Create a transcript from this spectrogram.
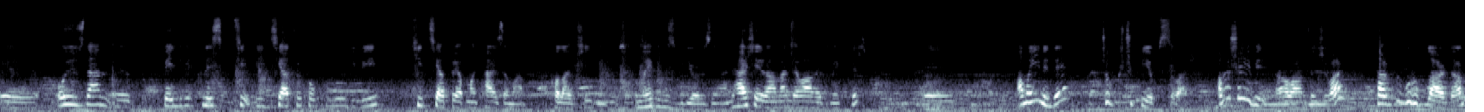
E, o yüzden e, belli bir klasik bir tiyatro topluluğu gibi ki tiyatro yapmak her zaman kolay bir şey değildir. Bunu hepimiz biliyoruz yani. Her şeye rağmen devam etmektir. E, ama yine de çok küçük bir yapısı var. ama şöyle bir avantajı var. Farklı gruplardan,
